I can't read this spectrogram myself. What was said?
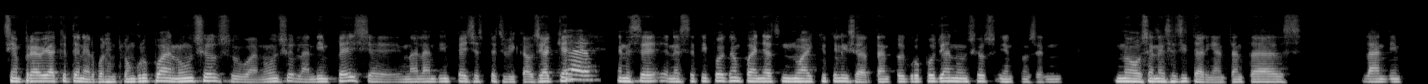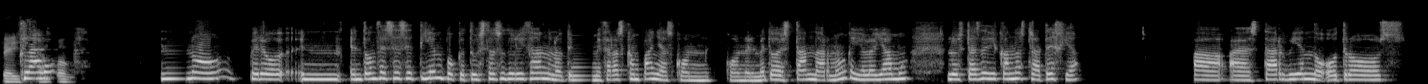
siempre había que tener, por ejemplo, un grupo de anuncios, su anuncio, landing page, eh, una landing page especificada. O sea que en, este, en este tipo de campañas no hay que utilizar tantos grupos de anuncios y entonces no se necesitarían tantas landing pages tampoco. No, pero entonces ese tiempo que tú estás utilizando en optimizar las campañas con, el método estándar, ¿no? que yo lo llamo, lo estás dedicando a estrategia, a, estar viendo otros,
